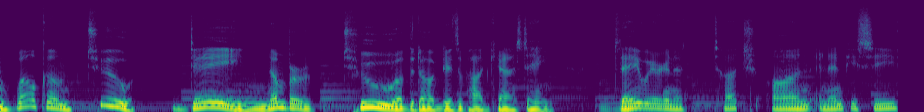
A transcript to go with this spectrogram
and welcome to day number two of the Dog Days of Podcasting. Today we are going to touch on an NPC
